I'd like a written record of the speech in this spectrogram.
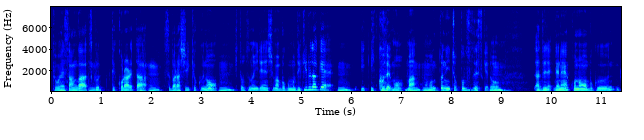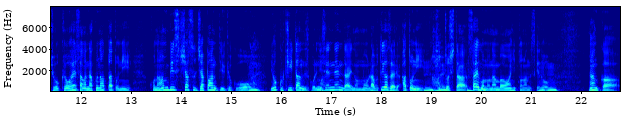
恭平さんが作ってこられた素晴らしい曲の一つの遺伝子、まあ、僕もできるだけ一個でも、まあ本当にちょっとずつですけど、あででねこの僕恭平さんが亡くなった後にこの「アンビシャス・ジャパン」っていう曲をよく聞いたんです。これ2000年代のもう「ラブ・トゥ・ギャザー」より後にヒットした最後のナンバーワンヒットなんですけど、なんか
